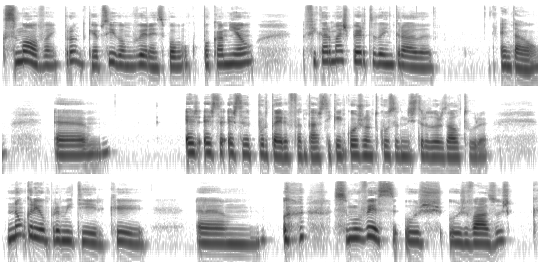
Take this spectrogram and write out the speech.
que se movem. Pronto, que é possível moverem-se para, para o caminhão ficar mais perto da entrada. Então, um, esta, esta porteira fantástica, em conjunto com os administradores da altura, não queriam permitir que um, se movesse os, os vasos que,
